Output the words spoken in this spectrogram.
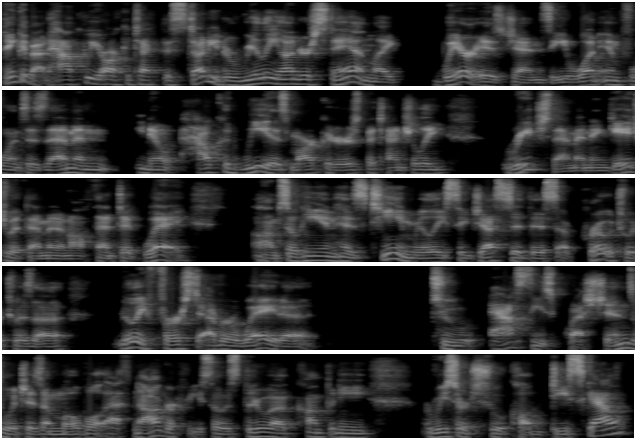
think about how can we architect this study to really understand like where is Gen Z, what influences them, and you know, how could we as marketers potentially reach them and engage with them in an authentic way? Um, so he and his team really suggested this approach, which was a really first ever way to to ask these questions, which is a mobile ethnography. So it was through a company, a research tool called DScout.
